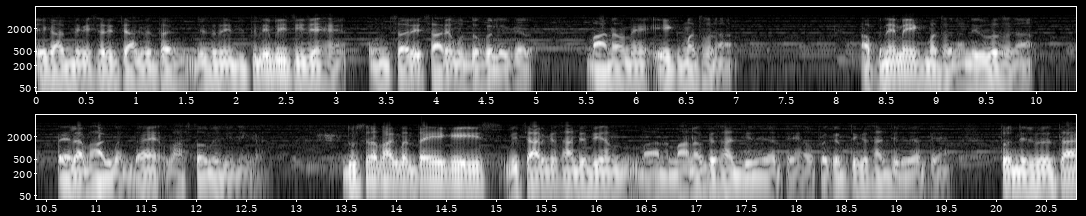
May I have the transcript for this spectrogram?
एक आदमी के शरीर त्यागने तक जितनी जितनी भी चीज़ें हैं उन सारे सारे मुद्दों को लेकर मानव में एक मत होना अपने में एक मत होना निर्वोध होना पहला भाग बनता है वास्तव में जीने का। दूसरा भाग बनता है कि इस विचार के साथ यदि हम मान, मानव के साथ जीने जाते हैं और प्रकृति के साथ जीने जाते हैं तो निर्विरोधता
